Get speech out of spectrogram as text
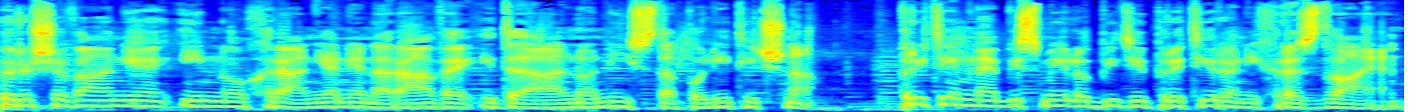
Reševanje in ohranjanje narave idealno nista politična. Pri tem ne bi smelo biti pretiranih razdvajanj.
